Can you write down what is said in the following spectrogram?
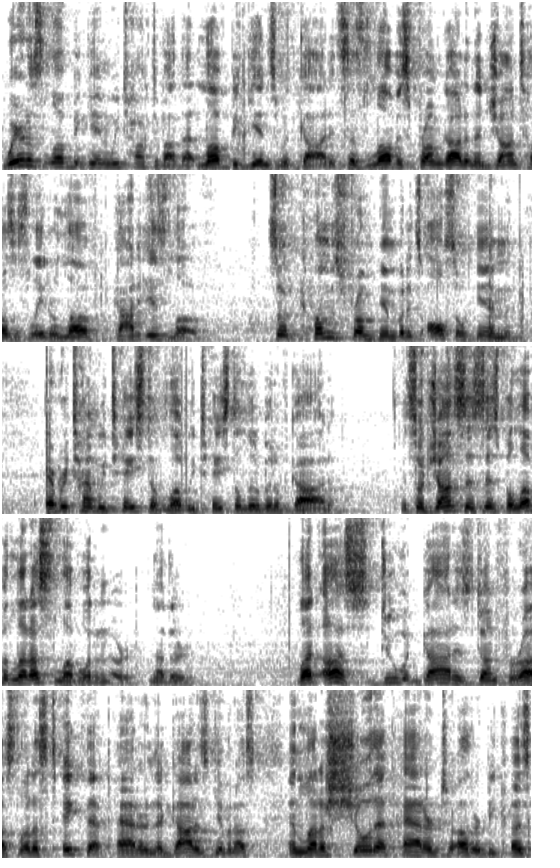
Where does love begin? We talked about that. Love begins with God. It says love is from God, and then John tells us later, love, God is love. So it comes from Him, but it's also Him. Every time we taste of love, we taste a little bit of God. And so John says this Beloved, let us love one another. Let us do what God has done for us. Let us take that pattern that God has given us and let us show that pattern to other because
